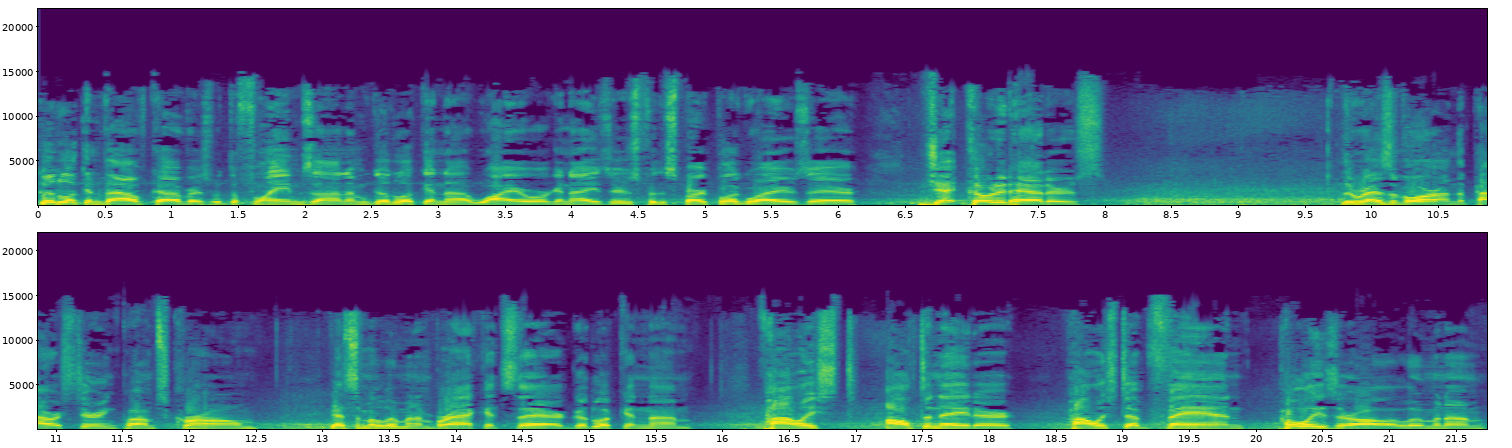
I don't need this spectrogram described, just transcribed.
Good looking valve covers with the flames on them. Good looking uh, wire organizers for the spark plug wires there. Jet coated headers. The reservoir on the power steering pumps, chrome. Got some aluminum brackets there. Good looking um, polished alternator. Polished up fan. Pulleys are all aluminum.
